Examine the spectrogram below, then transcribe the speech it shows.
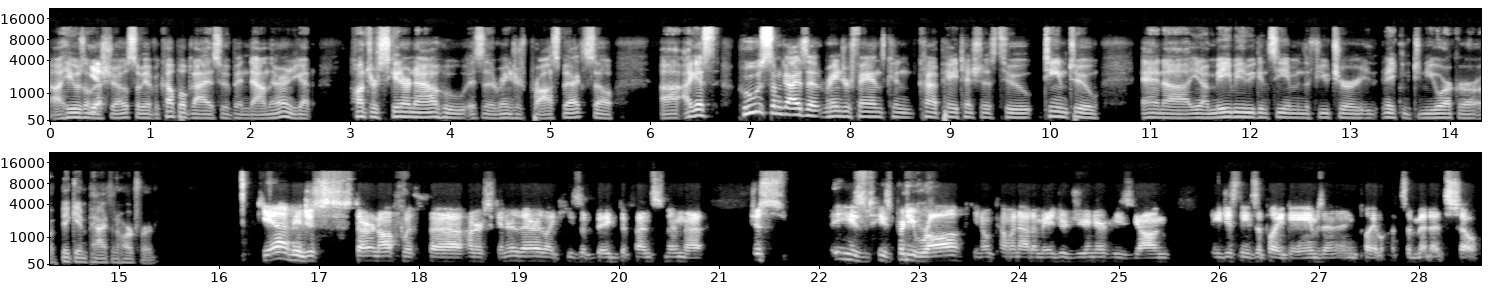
Uh, he was on yep. the show, so we have a couple guys who have been down there, and you got Hunter Skinner now, who is a Rangers prospect. So uh, I guess who's some guys that Ranger fans can kind of pay attention to team to, and uh, you know maybe we can see him in the future making to New York or a big impact in Hartford. Yeah, I mean, just starting off with uh, Hunter Skinner there, like he's a big defenseman that just he's he's pretty raw. You know, coming out of major junior, he's young. He just needs to play games and, and play lots of minutes. So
